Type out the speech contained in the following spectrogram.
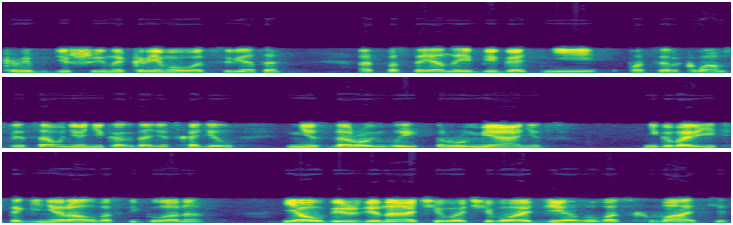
крепдешина кремового цвета. От постоянной беготни по церквам с лица у нее никогда не сходил нездоровый румянец. «Не говорите-то, генерал!» — воскликнула она. «Я убеждена, чего-чего, а дел у вас хватит».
